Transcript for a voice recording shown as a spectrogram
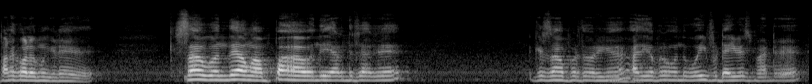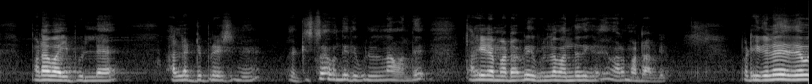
பழக்க வழக்கமும் கிடையாது. கிருஷ்ணாவுக்கு வந்து அவங்க அப்பா வந்து இறந்துட்டாரு. கிருஷ்ணாவை பொறுத்த வரைக்கும். அதுக்கப்புறம் வந்து ஒய்ஃப் டைவர்ஸ் மேட்ரு பட வாய்ப்பு இல்லை. அல்ல டிப்ரெஷனு கிருஷ்ணா வந்து இதுக்குள்ளெலாம் வந்து தலையிட மாட்டாப்படி இதுக்குள்ளே வந்தது கிடையாது வரமாட்டாப்படி பட் இதில் ஏதோ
